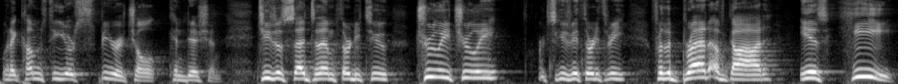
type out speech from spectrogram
when it comes to your spiritual condition. Jesus said to them, 32, truly, truly, or excuse me, 33, for the bread of God is he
